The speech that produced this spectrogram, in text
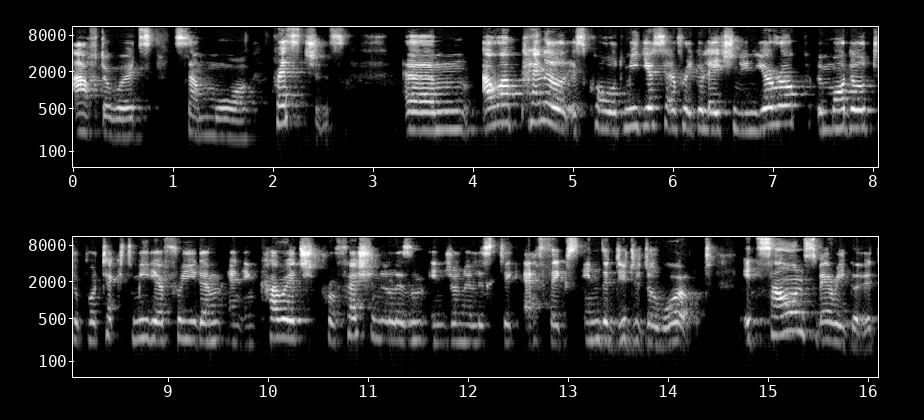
afterwards some more questions. Um, our panel is called Media Self-Regulation in Europe, a model to protect media freedom and encourage professionalism in journalistic ethics in the digital world. It sounds very good.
